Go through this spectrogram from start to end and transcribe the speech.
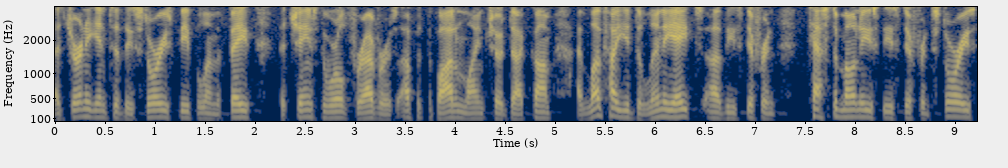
a journey into the stories, people, and the faith that changed the world forever is up at the bottomlineshow.com. I love how you delineate uh, these different testimonies, these different stories,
